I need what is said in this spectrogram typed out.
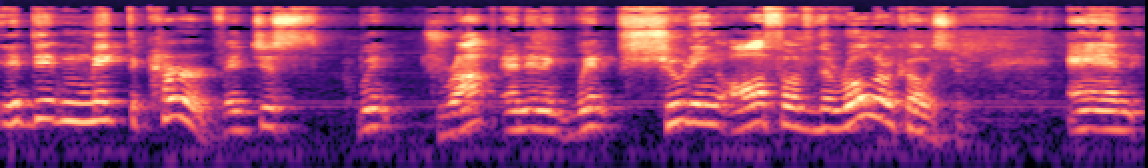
it didn't make the curve. It just went drop and then it went shooting off of the roller coaster. And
